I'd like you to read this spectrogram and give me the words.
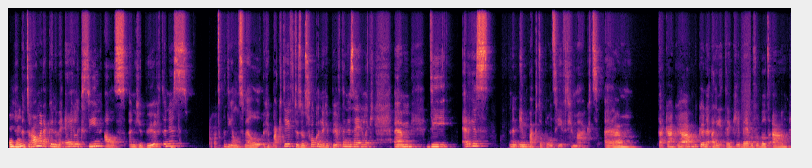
Een trauma dat kunnen we eigenlijk zien als een gebeurtenis die ons wel gepakt heeft, dus een schokkende gebeurtenis eigenlijk, um, die ergens een impact op ons heeft gemaakt. Um, dat kan gaan, we kunnen, allez, denk hierbij bijvoorbeeld aan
